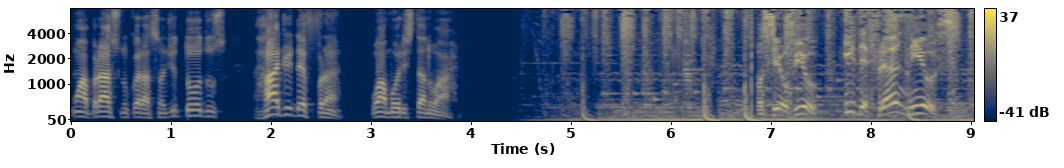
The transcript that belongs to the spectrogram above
um abraço no coração de todos. Rádio Idefran, o amor está no ar. Você ouviu Idefran News.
